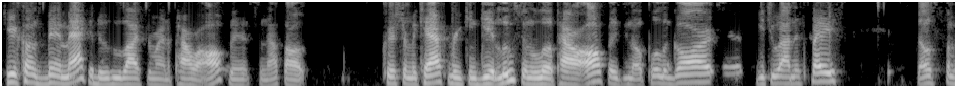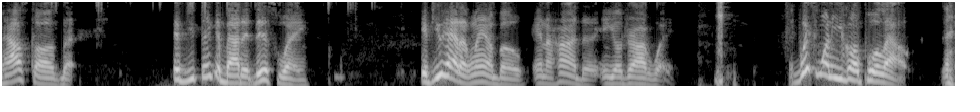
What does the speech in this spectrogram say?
Here comes Ben McAdoo, who likes to run a power offense, and I thought Christian McCaffrey can get loose in a little power offense. You know, pull the guards, get you out in space. Those are some house calls, but if you think about it this way, if you had a Lambo and a Honda in your driveway, which one are you gonna pull out?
